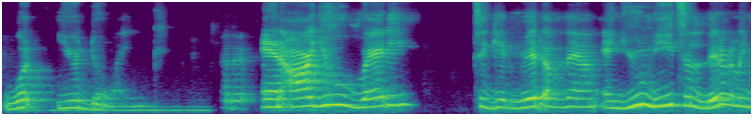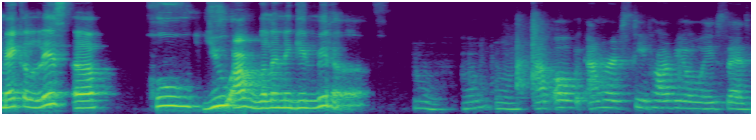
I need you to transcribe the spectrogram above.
what you're doing. And, are you ready to get rid of them? And you need to literally make a list of who you are willing to get rid of. Mm-hmm. I've always, I heard Steve Harvey always says,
